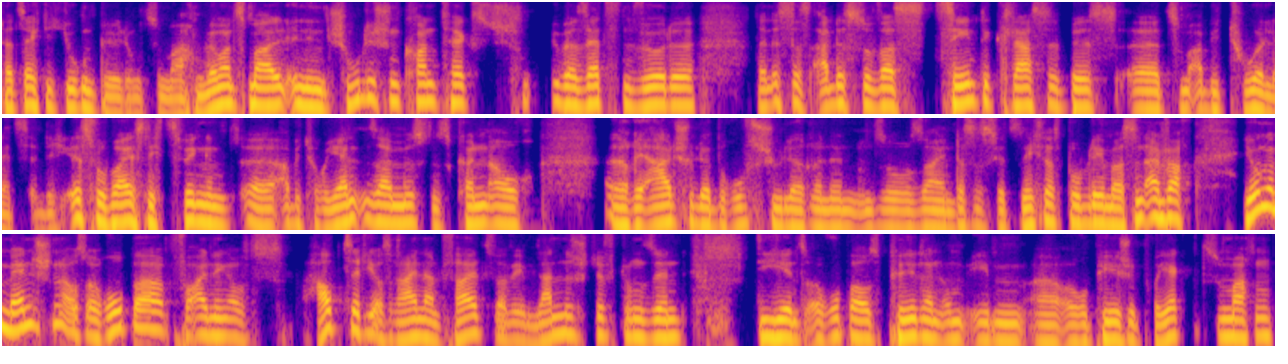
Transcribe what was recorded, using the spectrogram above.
tatsächlich Jugendbildung zu machen. Wenn man es mal in den schulischen Kontext übersetzen würde, dann ist das alles so was zehnte Klasse bis äh, zum Abitur letztendlich ist, wobei es nicht zwingend äh, Abiturienten sein müssen. Es können auch äh, Realschüler, Berufsschülerinnen und so sein. Das ist jetzt nicht das Problem. Es sind einfach junge Menschen aus Europa, vor allen Dingen aus, hauptsächlich aus Rheinland-Pfalz, weil wir eben Landesstiftung sind, die hier ins Europahaus pilgern, um eben äh, europäische Projekte zu machen.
